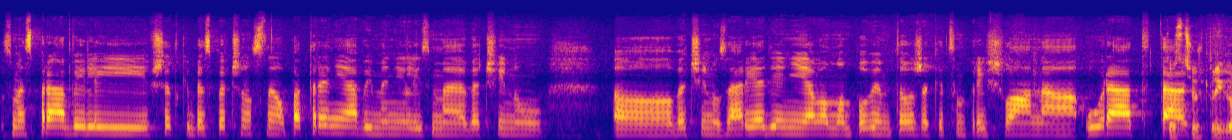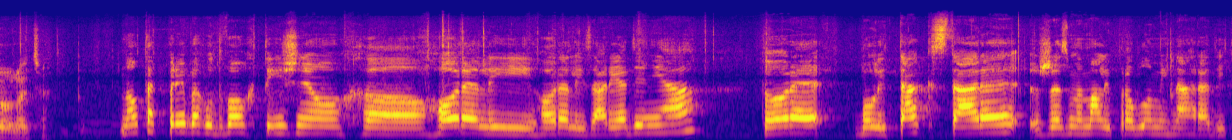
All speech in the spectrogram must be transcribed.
sme spravili všetky bezpečnostné opatrenia, vymenili sme väčšinu, uh, väčšinu zariadení. Ja vám len poviem to, že keď som prišla na úrad, To tak... ste už pri govnete. No tak v priebehu dvoch týždňoch uh, horeli, horeli zariadenia, ktoré boli tak staré, že sme mali problém ich nahradiť.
